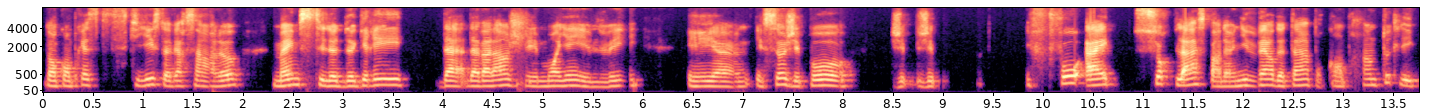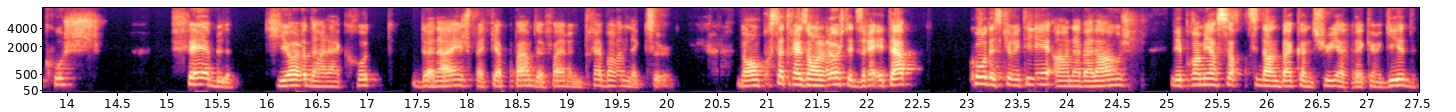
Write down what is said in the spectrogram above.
Donc, on pourrait skier ce versant-là, même si le degré d'avalanche est moyen et élevé. Et, euh, et ça, j'ai pas, j'ai, il faut être sur place pendant un hiver de temps pour comprendre toutes les couches faibles qu'il y a dans la croûte de neige pour être capable de faire une très bonne lecture. Donc, pour cette raison-là, je te dirais étape, cours de sécurité en avalanche, les premières sorties dans le backcountry avec un guide,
